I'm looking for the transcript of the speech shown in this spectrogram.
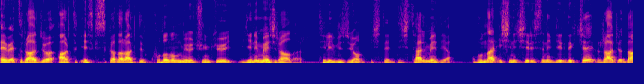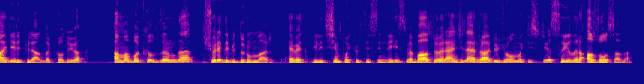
Evet radyo artık eskisi kadar aktif kullanılmıyor çünkü yeni mecralar, televizyon, işte dijital medya bunlar işin içerisine girdikçe radyo daha geri planda kalıyor. Ama bakıldığında şöyle de bir durum var. Evet iletişim fakültesindeyiz ve bazı öğrenciler radyocu olmak istiyor sayıları az olsa da.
